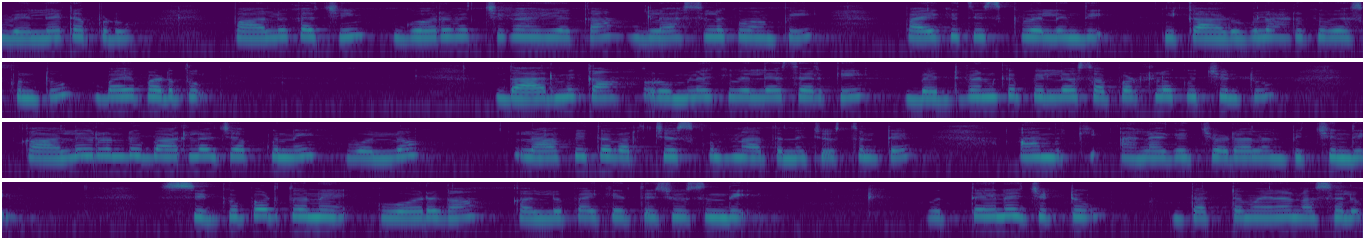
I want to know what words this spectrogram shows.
వెళ్ళేటప్పుడు పాలు కచ్చి గోరువెచ్చగా అయ్యాక గ్లాసులకు పంపి పైకి తీసుకువెళ్ళింది. ఇక అడుగులు అడుగు వేసుకుంటూ భయపడుతూ. ధార్మిక రూమ్లోకి వెళ్ళేసరికి బెడ్ వెనుక పిల్లో సపోర్ట్లో కూర్చుంటూ కాళ్ళు రెండు బార్లో చెప్పుకుని ఒళ్ళో లాపిత వర్క్ చేసుకుంటున్న అతన్ని చూస్తుంటే ఆమెకి అలాగే చూడాలనిపించింది. సిగ్గుపడుతూనే ఓరగా కళ్ళు పైకెత్తి చూసింది. ఒత్తైన జుట్టు దట్టమైన నసలు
